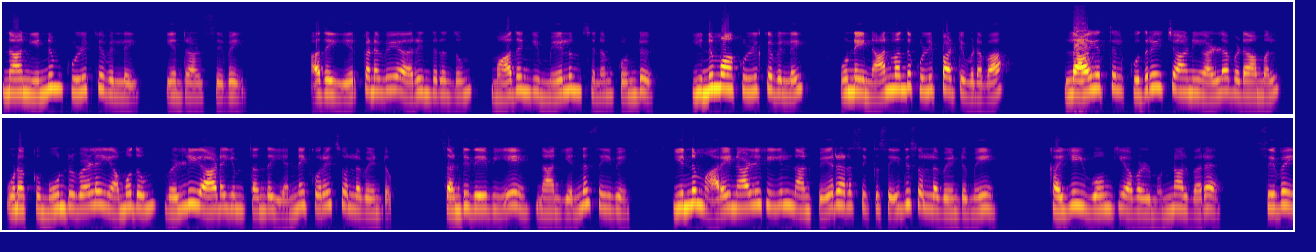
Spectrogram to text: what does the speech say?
நான் இன்னும் குளிக்கவில்லை என்றாள் சிவை. அதை ஏற்கனவே அறிந்திருந்தும் மாதங்கி மேலும் சினம் கொண்டு இன்னுமா குளிக்கவில்லை. உன்னை நான் வந்து குளிப்பாட்டி விடவா? லாயத்தில் குதிரை சாணி அள்ள விடாமல் உனக்கு மூன்று வேளை அமுதும் வெள்ளி ஆடையும் தந்த என்னை குறை சொல்ல வேண்டும். சண்டி தேவியே நான் என்ன செய்வேன்? இன்னும் அரை நாழிகையில் நான் பேரரசிக்கு செய்தி சொல்ல வேண்டுமே? கையை ஓங்கி அவள் முன்னால் வர சிவை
